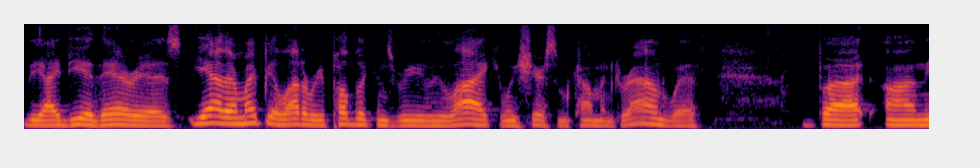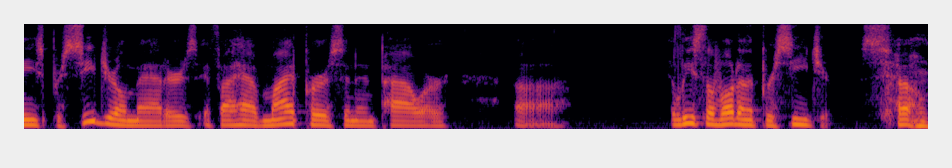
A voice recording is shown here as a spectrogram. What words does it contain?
the idea there is, yeah, there might be a lot of Republicans we really like and we share some common ground with. But on these procedural matters, if I have my person in power, uh, at least I'll vote on the procedure. So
